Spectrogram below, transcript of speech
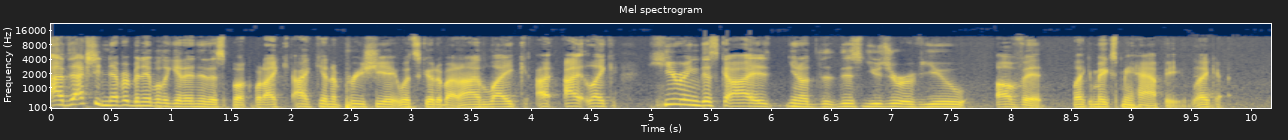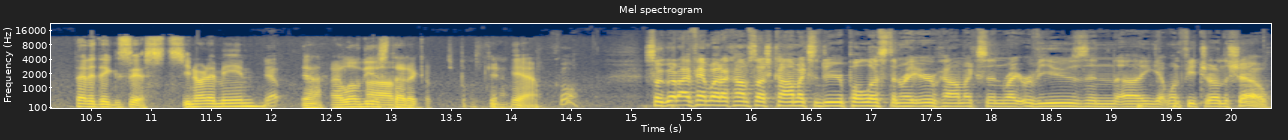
I've actually never been able to get into this book, but I, I can appreciate what's good about it. And I like I, I like hearing this guy, you know, th- this user review of it. Like it makes me happy. Like that it exists. You know what I mean? Yep. yeah, I love the Um, aesthetic of this book. Yeah. Yeah. Cool. So go to ifanboy.com slash comics and do your pull list and rate your comics and write reviews and uh, you get one feature on the show.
